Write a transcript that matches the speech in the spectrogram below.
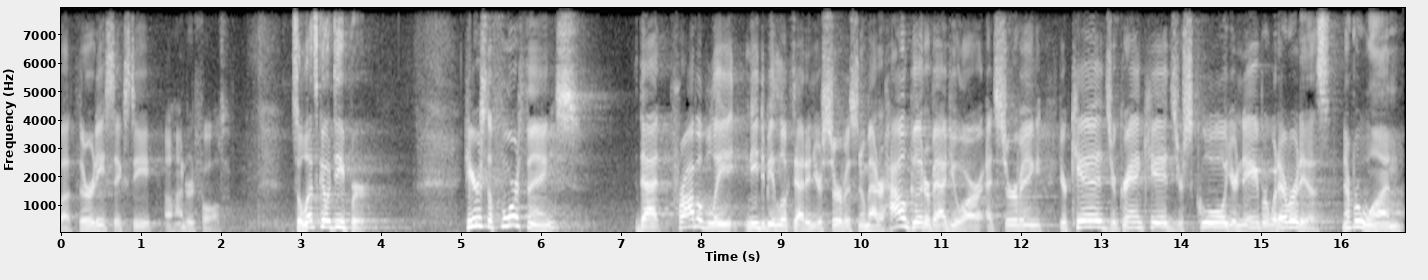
but 30, 60, 100 fold. So let's go deeper. Here's the four things that probably need to be looked at in your service, no matter how good or bad you are at serving your kids, your grandkids, your school, your neighbor, whatever it is. Number one,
